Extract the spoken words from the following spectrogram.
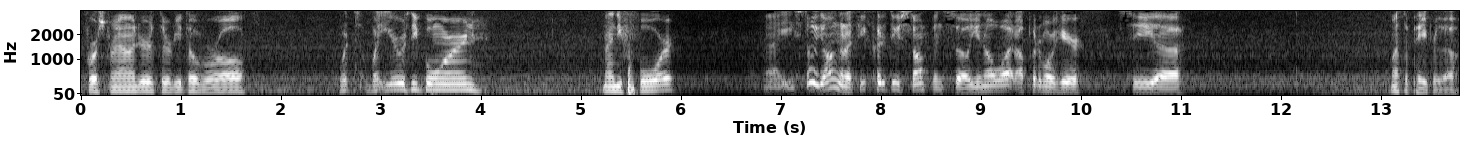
First rounder, 30th overall. What, what year was he born? 94? Uh, he's still young enough. He could do something. So, you know what? I'll put him over here. See, uh... Not the paper, though.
